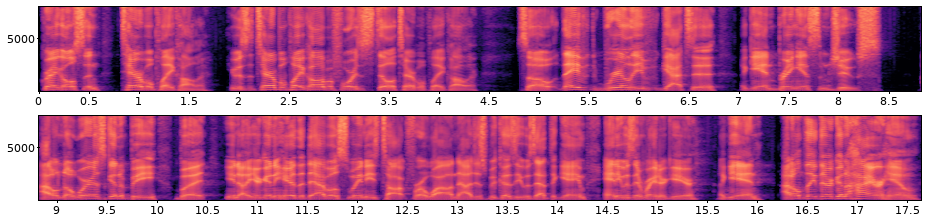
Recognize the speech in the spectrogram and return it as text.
Greg Olson, terrible play caller. He was a terrible play caller before. He's still a terrible play caller. So they've really got to, again, bring in some juice. I don't know where it's going to be, but you know you're going to hear the Dabo Swinney's talk for a while now, just because he was at the game and he was in Raider gear. Again, I don't think they're going to hire him,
